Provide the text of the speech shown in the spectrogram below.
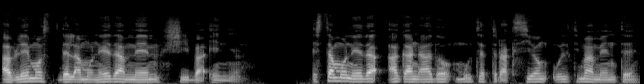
Hablemos de la moneda MEM Shiba Inu. Esta moneda ha ganado mucha tracción últimamente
